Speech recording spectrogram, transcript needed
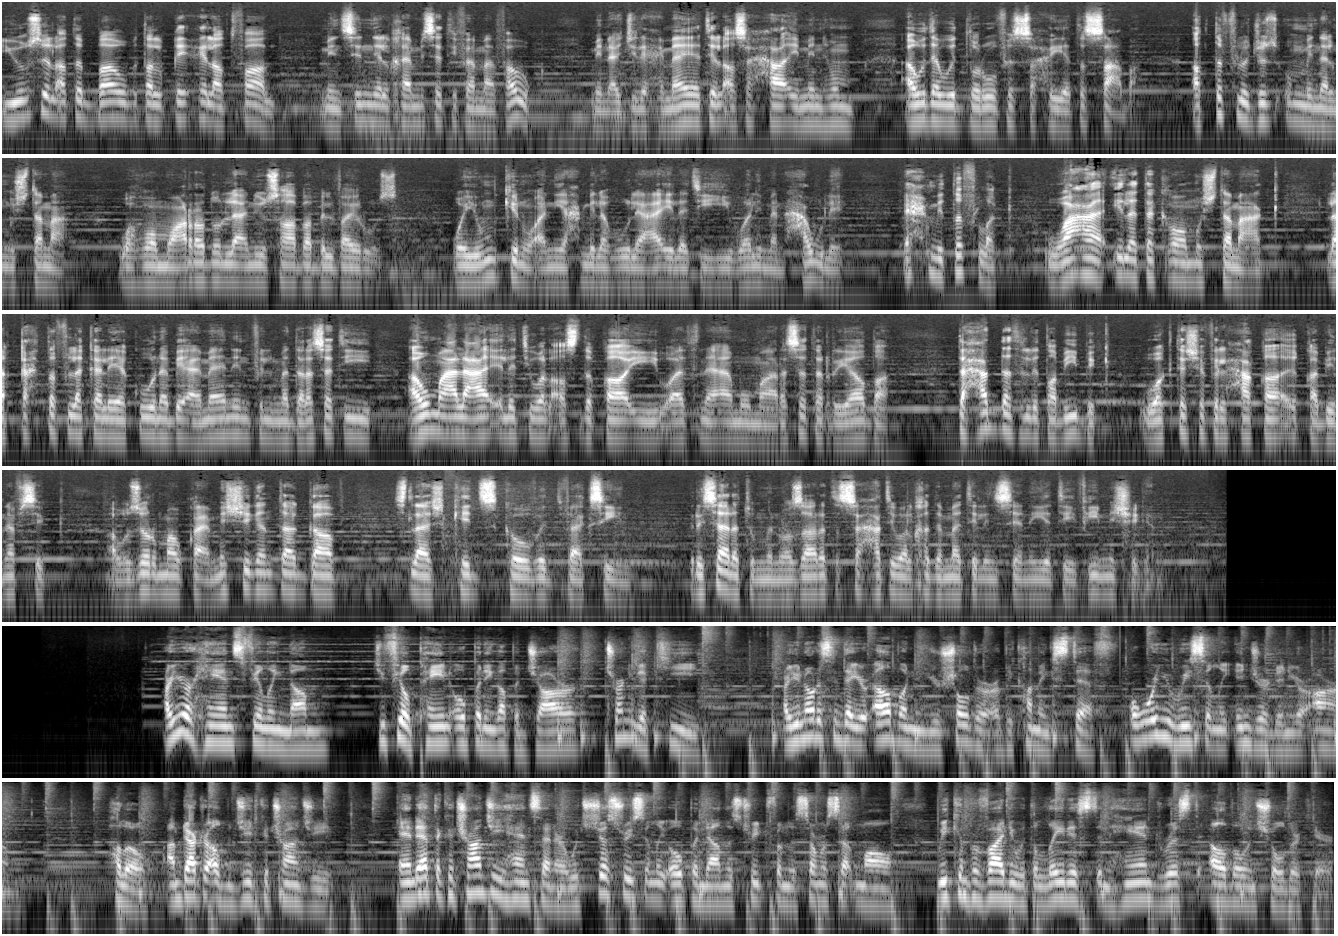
يوصي الأطباء بتلقيح الأطفال من سن الخامسة فما فوق من أجل حماية الأصحاء منهم أو ذوي الظروف الصحية الصعبة. الطفل جزء من المجتمع وهو معرض لأن يصاب بالفيروس ويمكن أن يحمله لعائلته ولمن حوله. احمي طفلك وعائلتك ومجتمعك. لقح طفلك ليكون بأمان في المدرسة أو مع العائلة والأصدقاء وأثناء ممارسة الرياضة. تحدث لطبيبك واكتشف الحقائق بنفسك. أو زر موقع michigan.gov سلاش كيدز كوفيد فاكسين رسالة من وزارة الصحة والخدمات الإنسانية في ميشيغان Are your hands feeling numb? Do you feel pain opening up a jar, turning a key? Are you noticing that your elbow and your shoulder are becoming stiff? Or were you recently injured in your arm? Hello, I'm Dr. Abdalmajid Katranji, and at the Katranji Hand Center, which just recently opened down the street from the Somerset Mall, we can provide you with the latest in hand, wrist, elbow, and shoulder care.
